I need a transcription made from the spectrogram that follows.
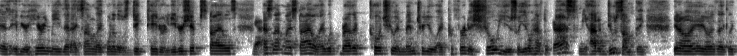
as if you're hearing me that I sound like one of those dictator leadership styles. Yeah. That's not my style. I would rather coach you and mentor you. I'd prefer to show you so you don't have to ask me how to do something. You know, you know, like, like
